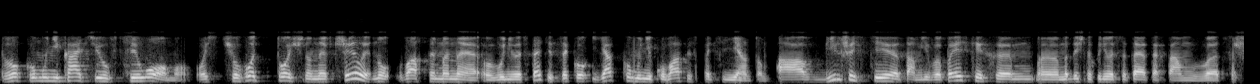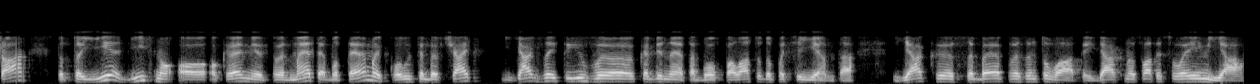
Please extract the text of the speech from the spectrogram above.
про комунікацію в цілому. Ось чого точно не вчили. Ну, власне, мене в університеті це як комунікувати з пацієнтом. А в більшості там європейських е, е, медичних університетах, там в США, тобто є дійсно окремі предмети або теми, коли тебе вчать, як зайти в кабінет або в палату до пацієнта, як себе презентувати, як назвати своє ім'я.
